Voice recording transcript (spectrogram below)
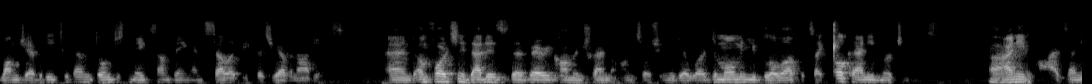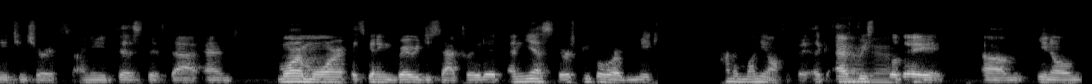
longevity to them. Don't just make something and sell it because you have an audience. And unfortunately, that is the very common trend on social media where the moment you blow up, it's like, okay, I need merchandise. Uh, I need hats, I need t-shirts, I need this, this, that. And more and more, it's getting very desaturated. And yes, there's people who are making a ton of money off of it. Like every yeah, yeah. single day, um, you know,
